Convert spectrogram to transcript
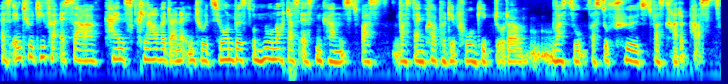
als intuitiver Esser kein Sklave deiner Intuition bist und nur noch das essen kannst, was, was dein Körper dir vorgibt oder was du, was du fühlst, was gerade passt.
